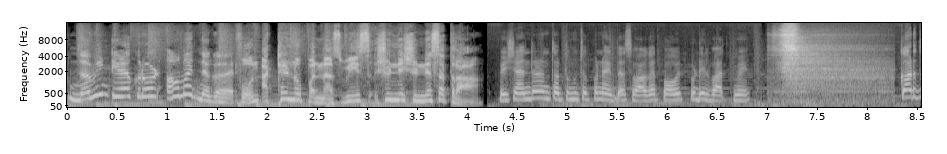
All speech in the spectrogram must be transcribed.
नवीन टिळक रोड अहमदनगर. फोन अठ्ठ्याण्णव पन्नास वीस शून्य शून्य सतरा. विश्रांतीनंतर तुमचं पण एकदा स्वागत. पाहूत पुढील बातमी. कर्ज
